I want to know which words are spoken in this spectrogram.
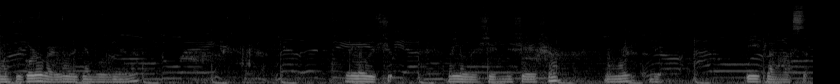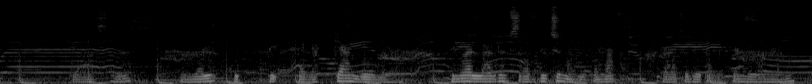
നോക്കിക്കൂടെ വെള്ളം ഒഴിക്കാൻ പോവുകയാണ്. വെള്ളം ഒഴിച്ചു. വെള്ളം ഒഴിച്ചതിന് ശേഷം നമ്മൾ ഈ ഗ്ലാസ് ഗ്ലാസ് നമ്മൾ കുത്തി തുളയ്ക്കാൻ പോവുകയാണ്. നിങ്ങളെല്ലാവരും ശ്രദ്ധിച്ച് നോക്കിക്കണം. ഗ്ലാസ്സിൽ തുളയ്ക്കാൻ പോവുകയാണ്.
